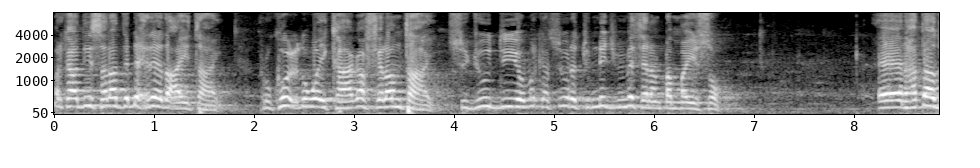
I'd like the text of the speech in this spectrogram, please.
Marka haddii salaada dhexdeeda ay tahay rukuucdu way kaaga filan tahay sujuuddiiyo markaad suuratu nejmi maalan dhammayso. Haddaad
